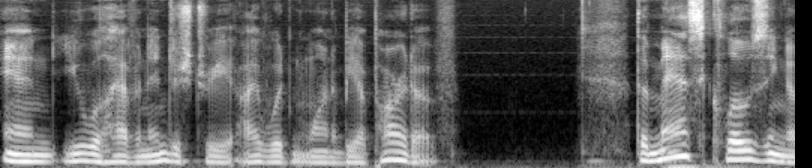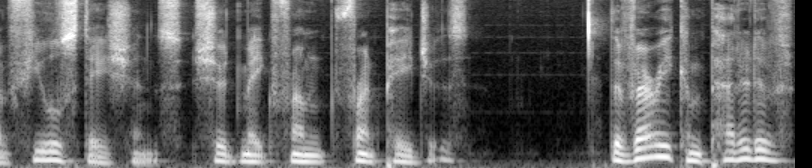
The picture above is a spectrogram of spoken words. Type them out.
and you will have an industry I wouldn't want to be a part of. The mass closing of fuel stations should make front, front pages. The very competitive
